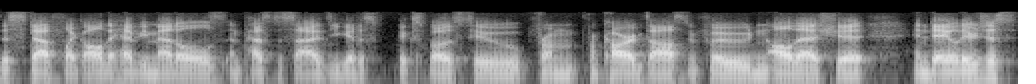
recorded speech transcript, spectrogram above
the stuff like all the heavy metals and pesticides you get exposed to from from car exhaust and food and all that shit and daily. There's just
